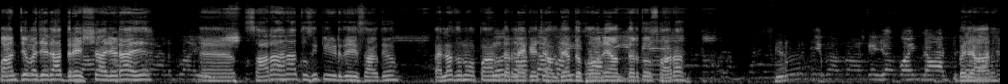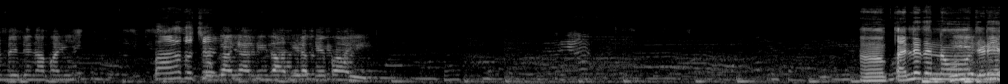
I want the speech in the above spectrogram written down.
5 ਵਜੇ ਦਾ ਦ੍ਰਿਸ਼ ਆ ਜਿਹੜਾ ਇਹ ਅਹ, ਸਾਰਾ ਹਨਾ ਤੁਸੀਂ ਭੀੜ ਦੇਖ ਸਕਦੇ ਹੋ। ਪਹਿਲਾਂ ਤੁਹਾਨੂੰ ਆਪਾਂ ਅੰਦਰ ਲੈ ਕੇ ਚੱਲਦੇ ਹਾਂ ਦਿਖਾਉਂਦੇ ਹਾਂ ਅੰਦਰ ਤੋਂ ਸਾਰਾ। ਜ਼ਰੂਰ ਜੀ ਬਾਬਾ ਅੱਗੇ ਜਾ ਭਾਈ ਲਾਟ ਬਾਜ਼ਾਰ। ਮੇਲੇ ਦਾ ਭਾਈ ਪਾਣਾ ਤੋਂ ਚੰਗਾ ਜਲਦੀ ਰਾਜੀ ਰੱਖੇ ਭਾਈ। ਪਹਿਲੇ ਦਿਨ ਨਾਲੋਂ ਜਿਹੜੀ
